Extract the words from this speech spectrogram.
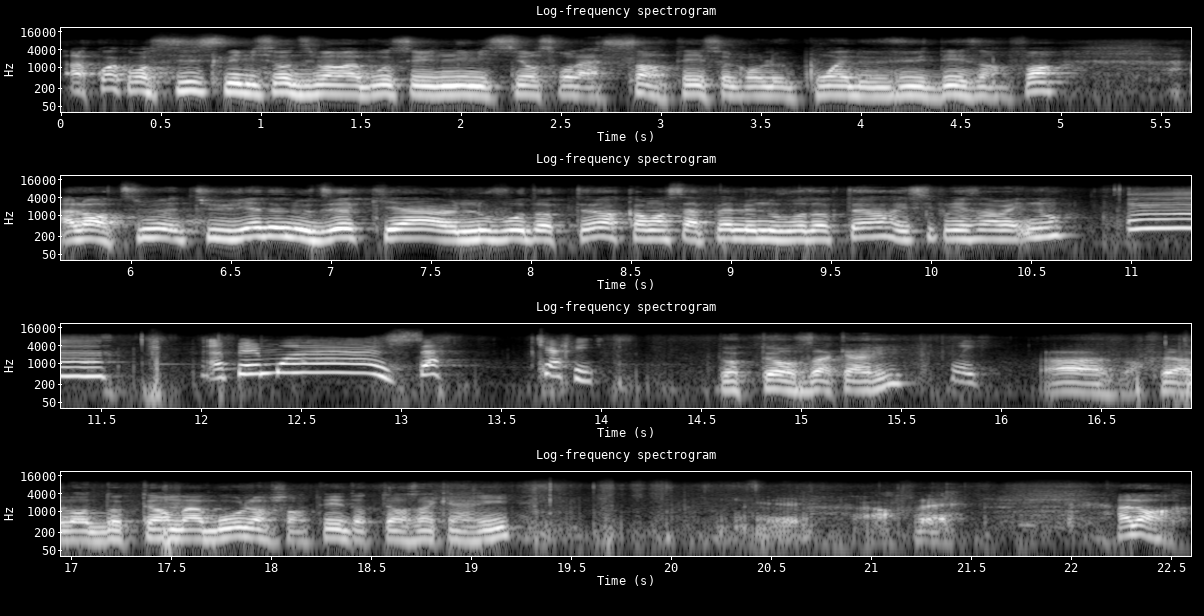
à quoi consiste l'émission Divan Maboul? C'est une émission sur la santé selon le point de vue des enfants. Alors, tu, tu viens de nous dire qu'il y a un nouveau docteur. Comment s'appelle le nouveau docteur ici présent avec nous? Euh, appelle-moi Zachary. Docteur Zachary? Oui. Ah, parfait. Alors, docteur Maboul, enchanté, docteur Zachary. Eh, Parfait. Alors,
